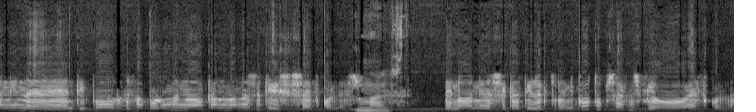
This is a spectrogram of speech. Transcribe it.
αν είναι έντυπο, δεν θα μπορούμε να κάνουμε αναζητήσεις εύκολες. Μάλιστα. Ενώ αν είναι σε κάτι ηλεκτρονικό, το ψάχνεις πιο εύκολα.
